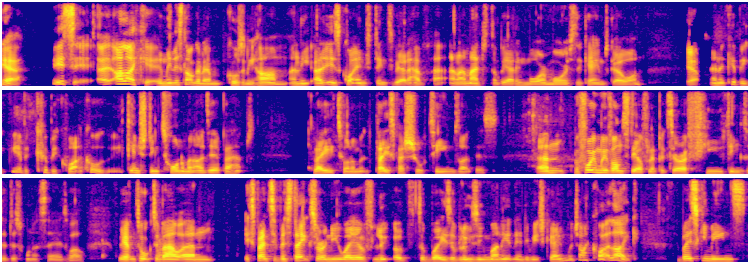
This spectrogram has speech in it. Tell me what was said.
Yeah, it's I, I like it. I mean, it's not going to cause any harm, and it is quite interesting to be able to have that. And I imagine they'll be adding more and more as the games go on. Yeah. and it could be yeah, it could be quite cool. Interesting tournament idea, perhaps. Play tournament, play special teams like this. Um, before we move on to the Elf Olympics, there are a few things I just want to say as well. We haven't talked about um, expensive mistakes or a new way of lo- of the ways of losing money at the end of each game, which I quite like. It basically means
